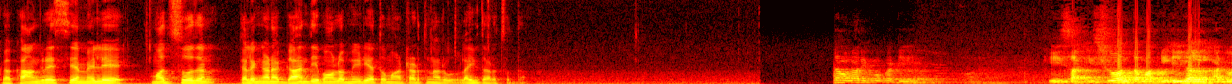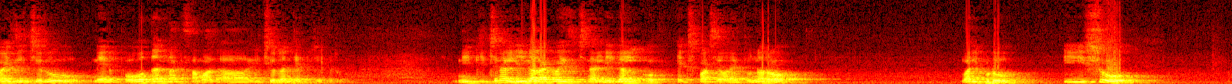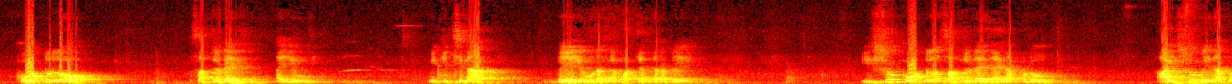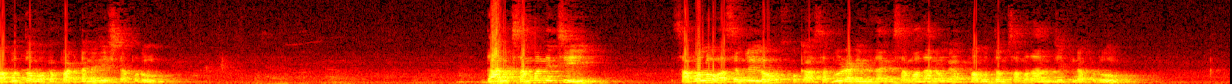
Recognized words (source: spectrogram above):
ఇక కాంగ్రెస్ ఎమ్మెల్యే మధుసూదన్ తెలంగాణ గాంధీ భవన్లో మీడియాతో మాట్లాడుతున్నారు. లైవ్ ద్వారా చూద్దాం. ఉన్నారు ఇంకొకటి. ఈ ఇష్యూ అంతా మాకు లీగల్ అడ్వైజ్ ఇచ్చారు. నేను పోవద్దని నాకు సమా ఇచ్చారు అని చెప్పి చెప్పారు. నీకు ఇచ్చిన లీగల్ అడ్వైజ్ ఇచ్చిన లీగల్ ఎక్స్పర్ట్స్ ఎవరైతే ఉన్నారో మరి ఇప్పుడు ఈ ఇష్యూ కోర్టులో సబ్జుడైజ్ అయ్యింది. మీకు ఇచ్చిన బెయిల్ కూడా మధ్యంతర బెయిల్ ఇష్యూ కోర్టులో సబ్జ్యుడైజ్ అయినప్పుడు ఆ ఇష్యూ మీద ప్రభుత్వం ఒక ప్రకటన చేసినప్పుడు దానికి సంబంధించి సభలో అసెంబ్లీలో ఒక సభ్యుడు అడిగిన దానికి సమాధానంగా ప్రభుత్వం సమాధానం చెప్పినప్పుడు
